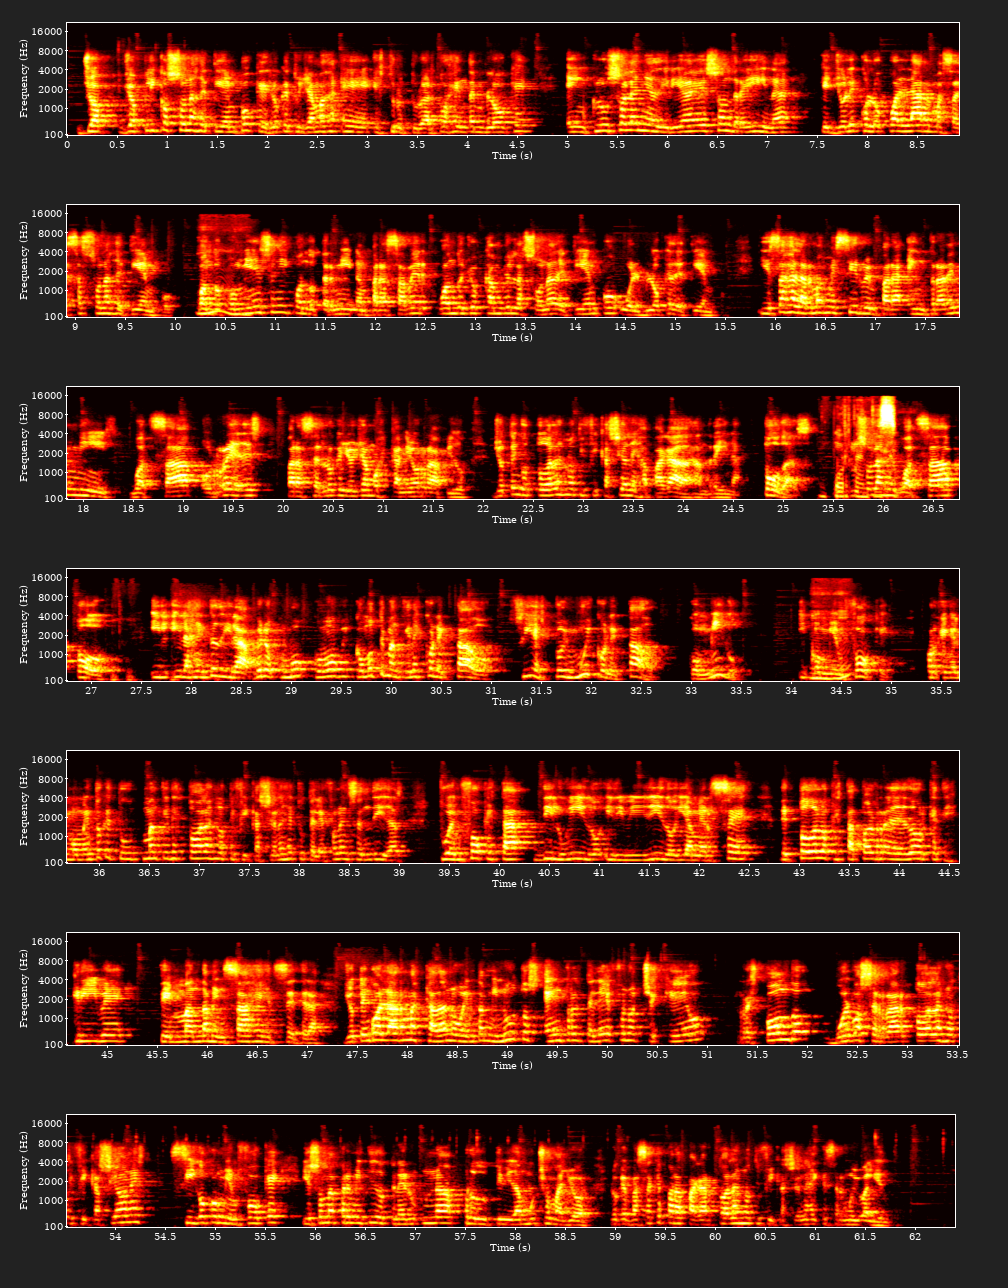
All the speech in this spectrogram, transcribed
Yo, yo aplico zonas de tiempo, que es lo que tú llamas eh, estructurar tu agenda en bloque, e incluso le añadiría a eso, Andreina, que yo le coloco alarmas a esas zonas de tiempo, cuando mm. comienzan y cuando terminan, para saber cuándo yo cambio la zona de tiempo o el bloque de tiempo. Y esas alarmas me sirven para entrar en mis WhatsApp o redes para hacer lo que yo llamo escaneo rápido. Yo tengo todas las notificaciones apagadas, Andreina todas, incluso las de WhatsApp, todo. Y, la gente dirá, pero ¿cómo, cómo, ¿cómo te mantienes conectado? Sí, estoy muy conectado conmigo y con mi enfoque. Porque en el momento que tú mantienes todas las notificaciones de tu teléfono encendidas, tu enfoque está diluido y dividido y a merced de todo lo que está a tu alrededor, que te escribe, te manda mensajes, etcétera. Yo tengo alarmas cada 90 minutos, entro al teléfono, chequeo, respondo, vuelvo a cerrar todas las notificaciones sigo con mi enfoque y eso me ha permitido tener una productividad mucho mayor. Lo que pasa es que para apagar todas las notificaciones hay que ser muy valiente.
